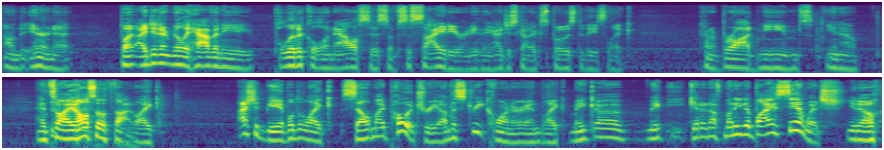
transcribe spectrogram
on the internet, but I didn't really have any political analysis of society or anything. I just got exposed to these like kind of broad memes, you know. And so I also thought like I should be able to like sell my poetry on the street corner and like make a make get enough money to buy a sandwich, you know.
